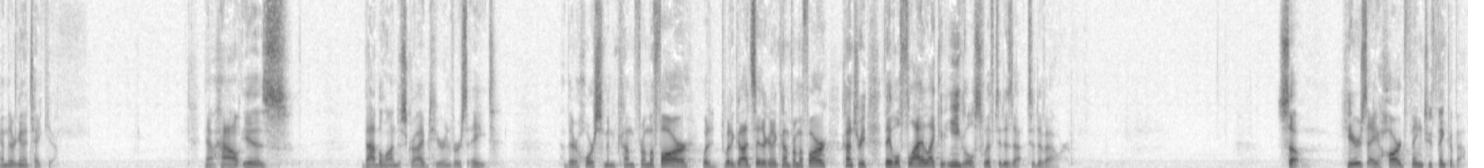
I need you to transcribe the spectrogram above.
and they're going to take you. Now, how is Babylon described here in verse 8? Their horsemen come from afar. What did, what did God say? They're going to come from a far country. They will fly like an eagle, swift to, to devour. So, here's a hard thing to think about.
